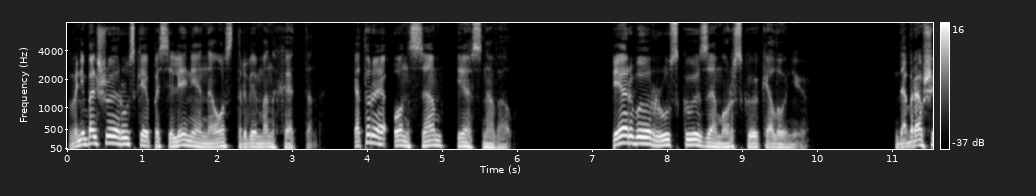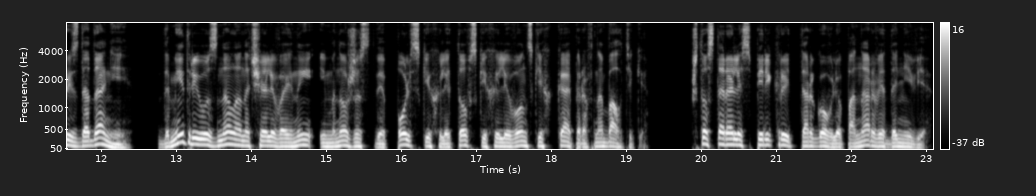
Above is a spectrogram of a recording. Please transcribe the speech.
в небольшое русское поселение на острове Манхэттен, которое он сам и основал. Первую русскую заморскую колонию. Добравшись до Дании, Дмитрий узнал о начале войны и множестве польских, литовских и ливонских каперов на Балтике, что старались перекрыть торговлю по Нарве до Неве.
